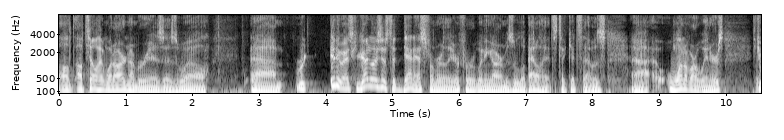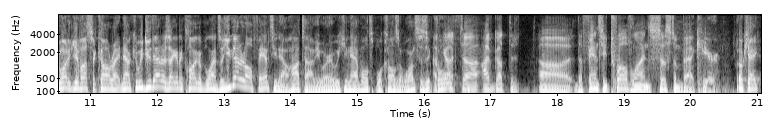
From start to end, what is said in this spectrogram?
I'll, I'll tell him what our number is as well. Um, re- anyways, congratulations to Dennis from earlier for winning our Missoula Paddleheads tickets. That was uh, one of our winners. If you want to give us a call right now, can we do that, or is that going to clog up the line? So you got it all fancy now, huh, Tommy? Where we can have multiple calls at once. Is it cool? I've got uh, I've got the uh, the fancy 12 line system back here. Okay.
